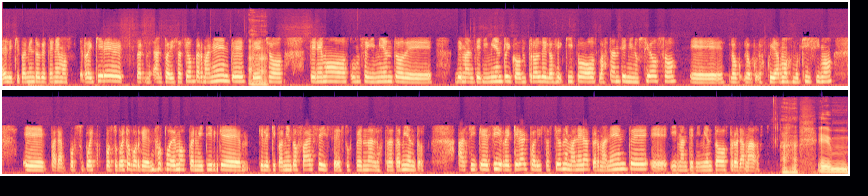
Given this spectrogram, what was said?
el equipamiento que tenemos. Requiere actualización permanente. De hecho, tenemos un seguimiento de, de, mantenimiento y control de los equipos bastante minucioso. Eh, los cuidamos muchísimo eh, para por supuesto por supuesto porque no podemos permitir que, el equipamiento falle y se suspendan los tratamientos así que sí requiere actualización de manera permanente eh, y mantenimientos programados Ajá. Em,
